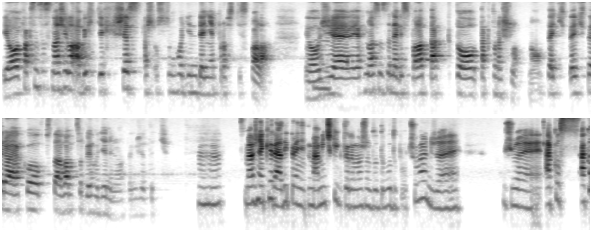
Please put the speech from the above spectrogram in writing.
Jo, fakt jsem se snažila, abych těch 6 až 8 hodin denně prostě spala. Jo, mm. že jakmile jsem se nevyspala, tak to, tak to nešlo. No, teď, teď teda jako vstávám co dvě hodiny, no, takže teď. Mm-hmm. Máš nějaké rády pre mamičky, které možno toto budú počúvať, že, že ako, ako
